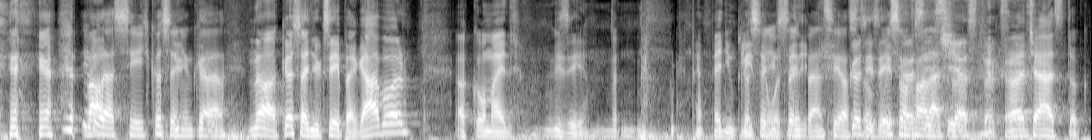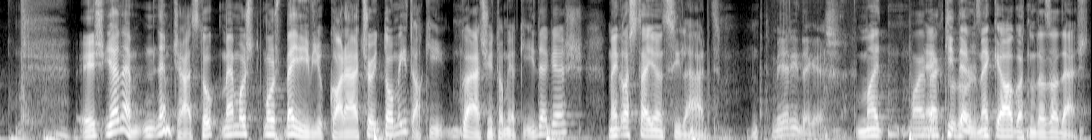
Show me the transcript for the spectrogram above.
Jó lesz így, köszönjük el. Na, köszönjük szépen, Gábor. Akkor majd vizi, megyünk Köszönjük szépen, sziasztok. Köszi szépen. Viszont hallásra. Sziasztok. Császtok. És ja nem, nem császtok, mert most, most behívjuk Karácsony Tomit, aki, Karácsony Tomi, aki ideges, meg aztán jön Szilárd. Miért ideges? Majd, Majd meg kiderül, meg kell hallgatnod az adást.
